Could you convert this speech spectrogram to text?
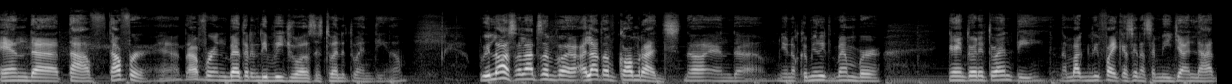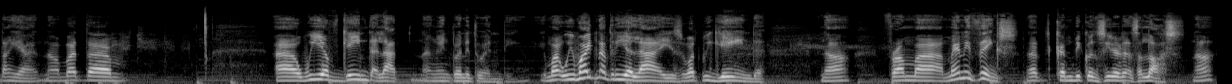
and uh, tough, tougher, yeah, tougher and better individuals is 2020. No? We lost a lot of uh, a lot of comrades no? And uh, you know community member ngayon 2020 na magnify kasi nasa media ang lahat ng yan no? But um, uh, we have gained a lot na ngayon 2020 we might not realize what we gained no? From uh, many things that can be considered as a loss no?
